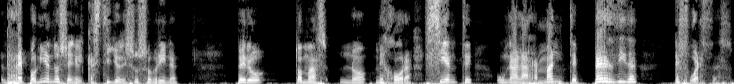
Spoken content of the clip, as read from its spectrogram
reponiéndose en el castillo de su sobrina, pero Tomás no mejora, siente una alarmante pérdida de fuerzas.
